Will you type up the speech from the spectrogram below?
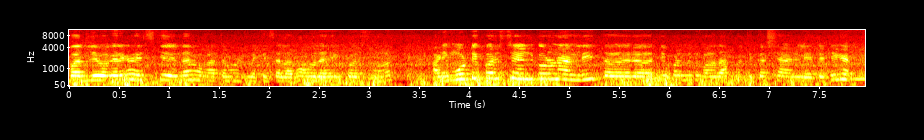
बदली वगैरे काहीच केली नाही. मग आता म्हटलं की चला राहू द्या ही पर्स म्हणून आणि मोठी पर्स चेंज करून आणली. तर ती पण मी तुम्हाला दाखवते कशी आणली ते. ठीक आहे?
